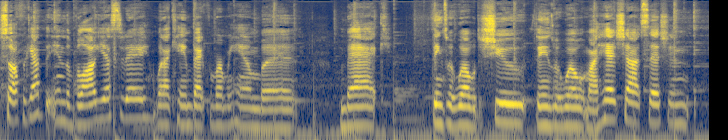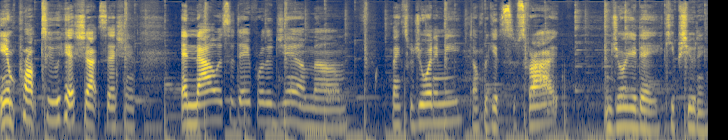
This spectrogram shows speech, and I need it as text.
So I forgot to end the vlog yesterday when I came back from Birmingham, but I'm back. Things went well with the shoot. Things went well with my headshot session, impromptu headshot session. And now it's the day for the gym. Um, Thanks for joining me. Don't forget to subscribe. Enjoy your day. Keep shooting.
